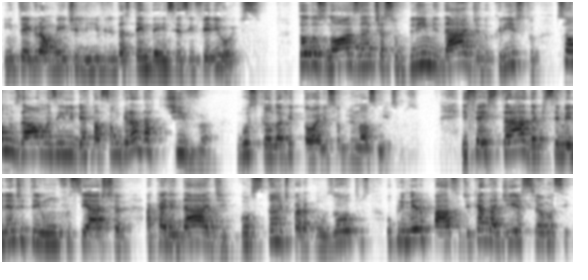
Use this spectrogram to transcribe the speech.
integralmente livre das tendências inferiores. Todos nós, ante a sublimidade do Cristo, somos almas em libertação gradativa, buscando a vitória sobre nós mesmos. E se a estrada que semelhante triunfo se acha a caridade constante para com os outros, o primeiro passo de cada dia chama-se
